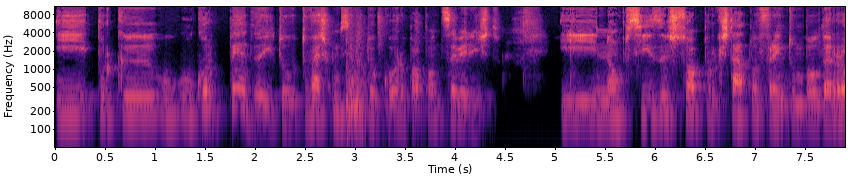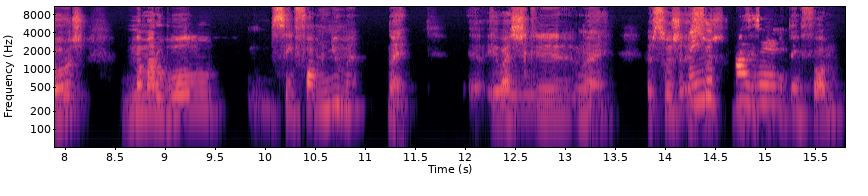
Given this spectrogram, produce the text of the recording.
e porque o, o corpo pede, e tu, tu vais conhecer o teu corpo ao ponto de saber isto. E não precisas, só porque está à tua frente um bolo de arroz, de mamar o bolo sem fome nenhuma, não é? Eu acho uhum. que, não é? As pessoas, as pessoas causa... não têm fome.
